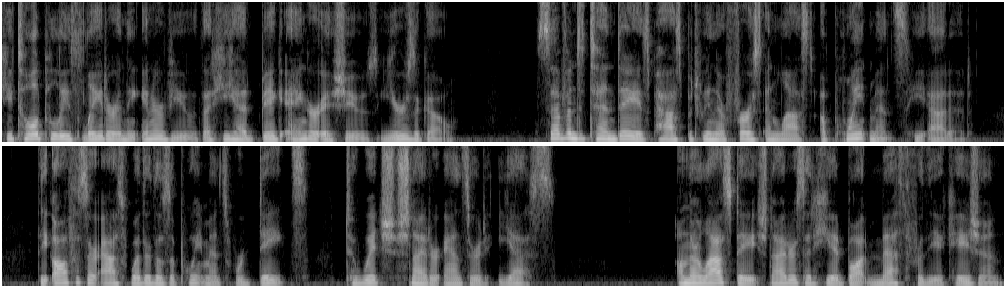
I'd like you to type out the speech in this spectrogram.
He told police later in the interview that he had big anger issues years ago. Seven to ten days passed between their first and last appointments, he added. The officer asked whether those appointments were dates, to which Schneider answered yes. On their last date, Schneider said he had bought meth for the occasion,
